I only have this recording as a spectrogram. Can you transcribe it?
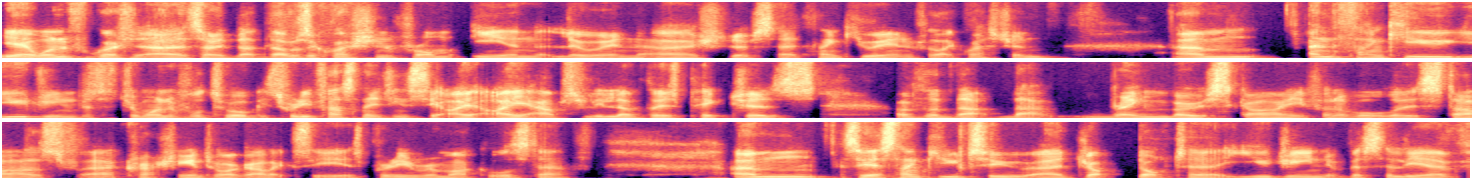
Yeah, wonderful question. Uh, sorry, that, that was a question from Ian Lewin. Uh, I should have said thank you, Ian, for that question. Um, and thank you, Eugene, for such a wonderful talk. It's really fascinating to see. I, I absolutely love those pictures of the, that that rainbow sky full of all those stars uh, crashing into our galaxy. It's pretty remarkable stuff. Um, so yes, thank you to uh, Dr. Eugene Vasiliev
